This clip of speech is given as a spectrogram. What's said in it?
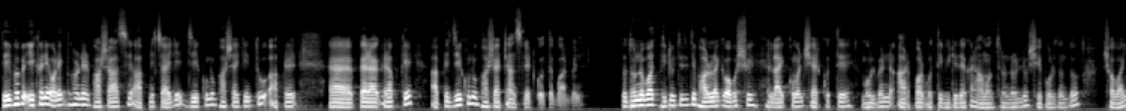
তো এইভাবে এখানে অনেক ধরনের ভাষা আছে। আপনি চাইলে যে কোনো ভাষায় কিন্তু আপনার প্যারাগ্রাফকে আপনি যে কোনো ভাষায় ট্রান্সলেট করতে পারবেন। তো ধন্যবাদ। ভিডিওটি যদি ভালো লাগে অবশ্যই লাইক কমেন্ট শেয়ার করতে ভুলবেন আর পরবর্তী ভিডিও দেখার আমন্ত্রণ রইল। সে পর্যন্ত সবাই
